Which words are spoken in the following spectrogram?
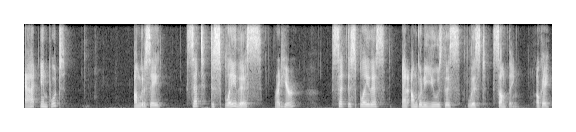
At input, I'm going to say set display this right here, set display this, and I'm going to use this list something. Okay,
